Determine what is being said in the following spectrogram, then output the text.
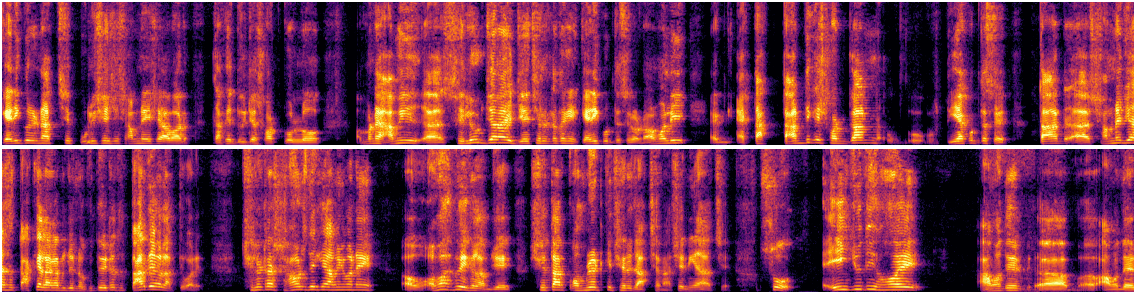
ক্যারি করে নাচ্ছে। পুলিশ এসে সামনে এসে আবার তাকে দুইটা শট করল। মানে আমি সেলিউট জানাই যে ছেলেটা তাকে ক্যারি করতেছিল। নর্মালি একটা তার দিকে শটগান ইয়া করতেছে। তার সামনে যে আছে তাকে লাগানোর জন্য কিন্তু এটা তো তার গায়ে লাগতে পারে। ছেলেটার সাহস দেখে আমি মানে অবাক হয়ে গেলাম যে সে তার কমরেডকে ছেড়ে যাচ্ছে না, সে নিয়ে আছে। সো এই যদি হয়, আমাদের আমাদের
